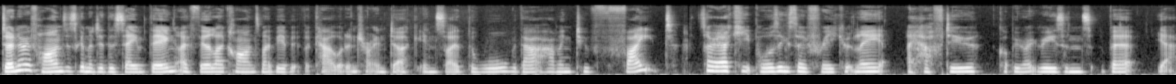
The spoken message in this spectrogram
Don't know if Hans is going to do the same thing. I feel like Hans might be a bit of a coward and try and duck inside the wall without having to fight. Sorry, I keep pausing so frequently. I have to, copyright reasons, but yeah.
